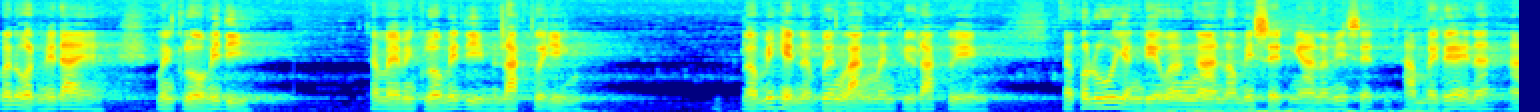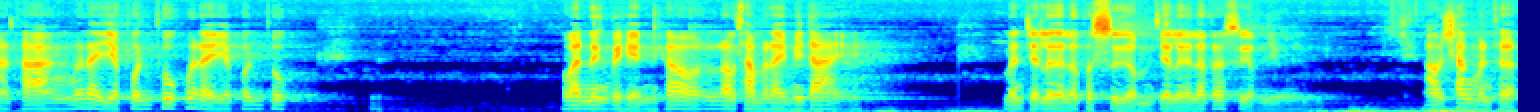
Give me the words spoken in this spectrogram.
มันอดไม่ได้ มันกลัวไม่ดีทำไมมันกลัวไม่ดีมันรักตัวเอง เราไม่เห็นนะเบื้องหลังมันคือรักตัวเองเราก็รู้อย่างเดียวว่างานเราไม่เสร็จงานเราไม่เสร็จทำไปเรื่อยนะหาทางเมื่อไหร่จะพ้นทุกข์เมื่อไหร่จะพ้นทุกข์วันหนึ่งไปเห็นเข้าเราทำอะไรไม่ได้ มันเจริญแล้วก็เสื่อมเจริญแล้วก็เสื่อมอยู่ เอาช่างมันเถอะ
